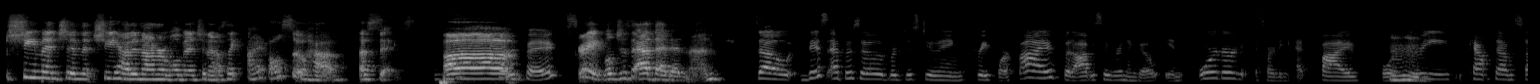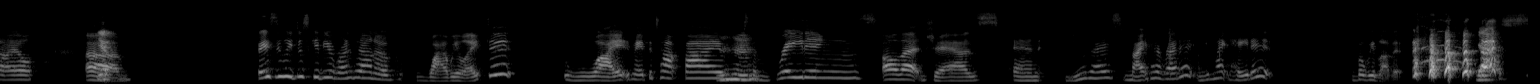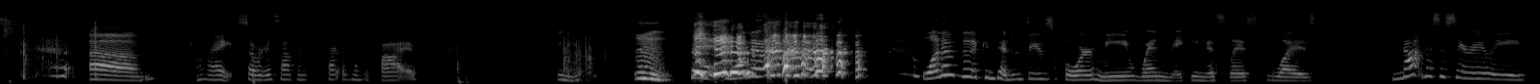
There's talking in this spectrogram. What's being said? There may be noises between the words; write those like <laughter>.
she mentioned that she had an honorable mention. I was like, I also have a six. Um Perfect. great. We'll just add that in then. So this episode, we're just doing three, four, five, but obviously we're gonna go in order, starting at five, four, Mhm. three, countdown style. Um, Yep. basically just give you a rundown of why we liked it, why it made the top 5 Mhm. some ratings, all that jazz. And you guys might have read it, you might hate it, but we love it. <laughs> Yes. um, all right, so we're gonna stop start with number five. Mm. Mm. So one of, <laughs> <laughs> one of the contingencies for me when making this list was not necessarily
